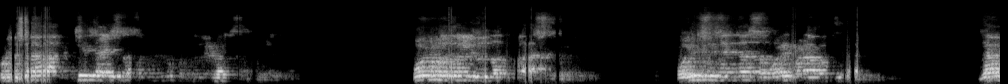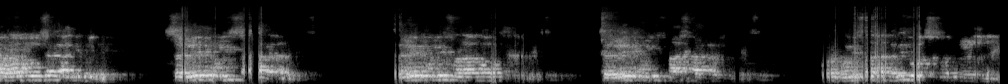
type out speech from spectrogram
पुढच्या अठ्ठेचाळीस तासामध्ये कोण पत्र लिहिलं होतं? तुम्हाला पोलीस स्टेशनच्या समोर एक वडापावची गाडी ज्या वडापावच्या गाडीमध्ये सगळे पोलीस सगळे पोलीस वडापाव सगळे पोलीस नाश्ता करत होते पण पोलिसांना कधीच वर्षभर मिळत नाही.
